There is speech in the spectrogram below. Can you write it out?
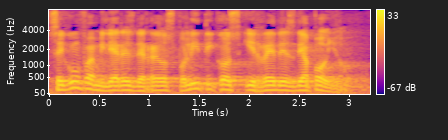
según familiares de reos políticos y redes de apoyo.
